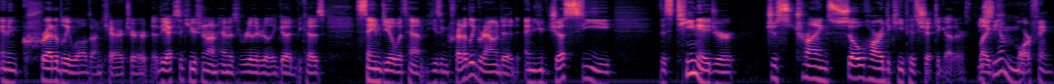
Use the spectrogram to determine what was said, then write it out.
an incredibly well done character. The execution on him is really really good because same deal with him. He's incredibly grounded and you just see this teenager just trying so hard to keep his shit together you see him morphing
